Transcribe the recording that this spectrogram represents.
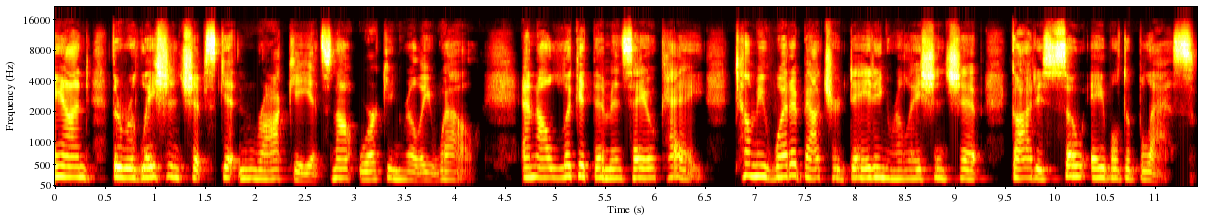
and the relationship's getting rocky. It's not working really well. And I'll look at them and say, okay, tell me what about your dating relationship God is so able to bless?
